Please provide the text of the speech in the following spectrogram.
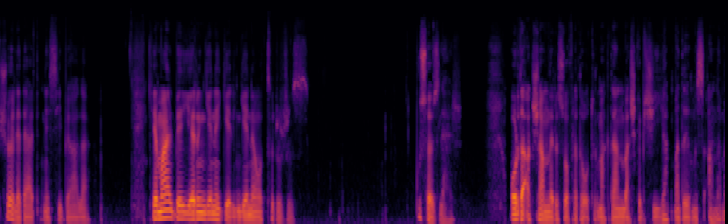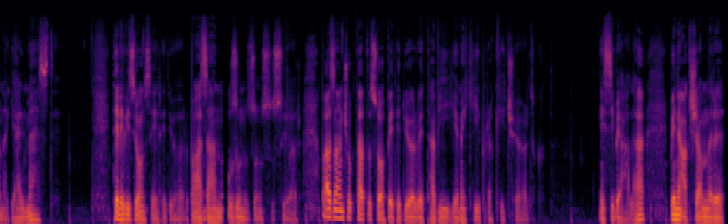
şöyle derdi Nesibe Ala. Kemal Bey yarın gene gelin gene otururuz. Bu sözler orada akşamları sofrada oturmaktan başka bir şey yapmadığımız anlamına gelmezdi. Televizyon seyrediyor, bazen uzun uzun susuyor, bazen çok tatlı sohbet ediyor ve tabii yemek yiyip rakı içiyorduk. Nesibe hala beni akşamları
